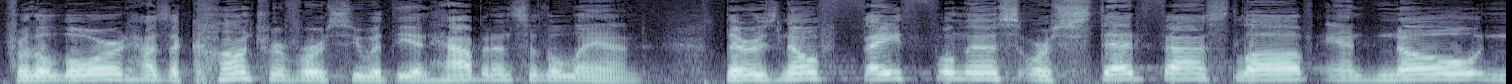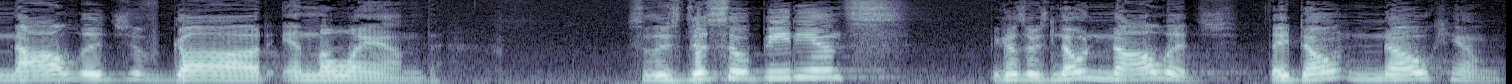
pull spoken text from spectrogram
For the Lord has a controversy with the inhabitants of the land. There is no faithfulness or steadfast love and no knowledge of God in the land. So there's disobedience because there's no knowledge. They don't know Him.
